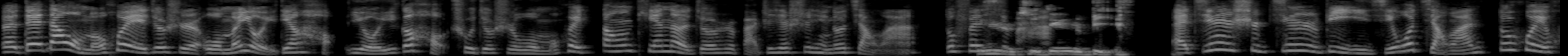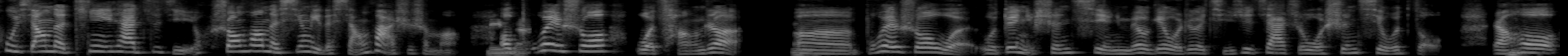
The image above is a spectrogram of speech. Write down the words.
呃，对，但我们会就是我们有一点好，有一个好处就是我们会当天的，就是把这些事情都讲完，都分析完。今日事今日毕。哎，今日事今日毕，以及我讲完都会互相的听一下自己双方的心里的想法是什么。哦，不会说我藏着，嗯，不会说我我对你生气，你没有给我这个情绪价值，我生气我走，然后。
